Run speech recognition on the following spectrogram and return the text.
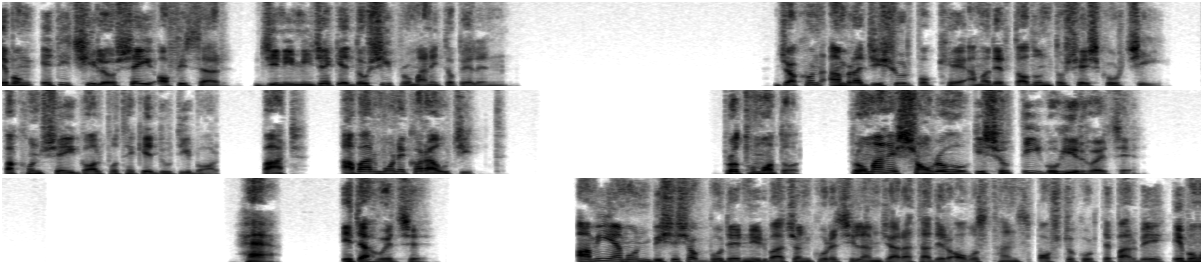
এবং এটি ছিল সেই অফিসার যিনি নিজেকে দোষী প্রমাণিত পেলেন। যখন আমরা যিশুর পক্ষে আমাদের তদন্ত শেষ করছি, তখন সেই গল্প থেকে দুটি বল। পাঠ, আবার মনে করা উচিত। প্রথমত, প্রমাণের সংগ্রহ কি সত্যিই গভীর হয়েছে? হ্যাঁ এটা হয়েছে। আমি এমন বিশেষজ্ঞদের নির্বাচন করেছিলাম যারা তাদের অবস্থান স্পষ্ট করতে পারবে এবং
